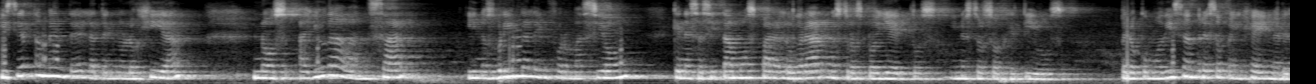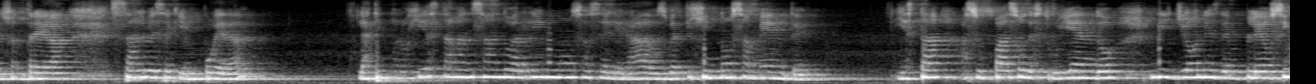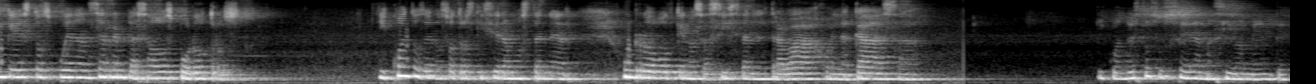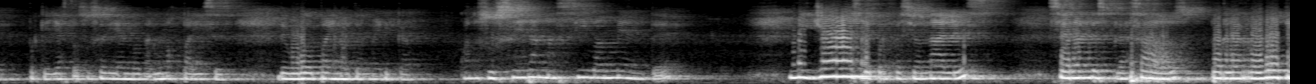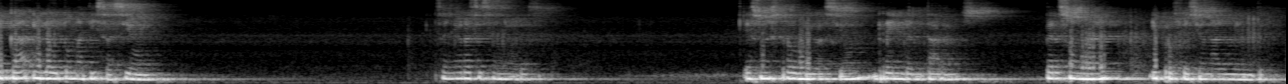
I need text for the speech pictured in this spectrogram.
Y ciertamente la tecnología nos ayuda a avanzar y nos brinda la información que necesitamos para lograr nuestros proyectos y nuestros objetivos. Pero como dice Andrés Oppenheimer en su entrega Sálvese quien pueda, la tecnología está avanzando a ritmos acelerados, vertiginosamente, y está a su paso destruyendo millones de empleos sin que estos puedan ser reemplazados por otros. ¿Y cuántos de nosotros quisiéramos tener un robot que nos asista en el trabajo, en la casa? Y cuando esto suceda masivamente, porque ya está sucediendo en algunos países de Europa y Norteamérica, cuando suceda masivamente, millones de profesionales serán desplazados por la robótica y la automatización. Señoras y señores, es nuestra obligación reinventarnos personal y profesionalmente.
